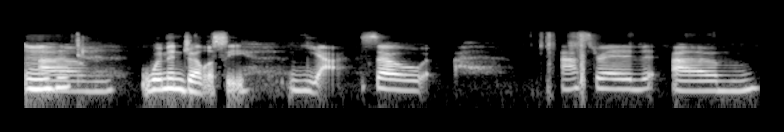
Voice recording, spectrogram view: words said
Mhm. Um, Women jealousy. yeah. So Astrid um,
